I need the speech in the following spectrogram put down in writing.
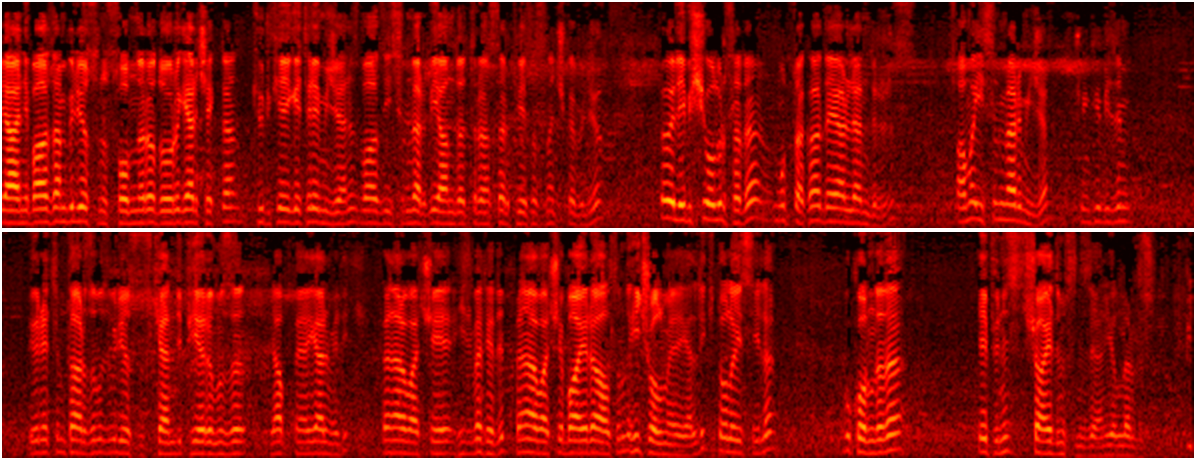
yani bazen biliyorsunuz sonlara doğru gerçekten Türkiye'ye getiremeyeceğiniz bazı isimler bir anda transfer piyasasına çıkabiliyor. Öyle bir şey olursa da mutlaka değerlendiririz. Ama isim vermeyeceğim. Çünkü bizim yönetim tarzımız biliyorsunuz kendi PR'ımızı yapmaya gelmedik. Fenerbahçe'ye hizmet edip Fenerbahçe bayrağı altında hiç olmaya geldik. Dolayısıyla bu konuda da hepiniz şahidimsiniz yani yıllardır. Ee,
